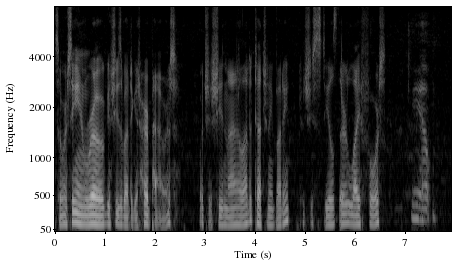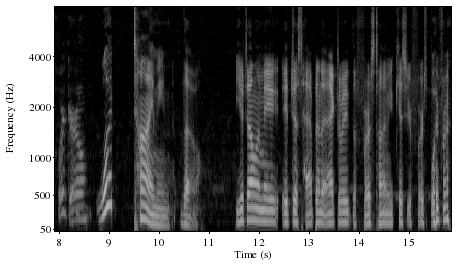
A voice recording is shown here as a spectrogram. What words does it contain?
so we're seeing Rogue, and she's about to get her powers, which is she's not allowed to touch anybody because she steals their life force. Yep. Poor girl. What timing, though? You're telling me it just happened to activate the first time you kiss your first boyfriend?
